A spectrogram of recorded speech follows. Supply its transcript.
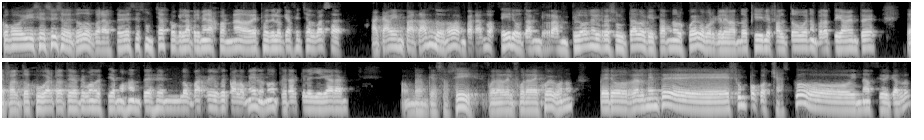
cómo vivís eso y sobre todo para ustedes es un chasco que la primera jornada después de lo que ha fechado el Barça acabe empatando, ¿no? Empatando a cero, tan ramplón el resultado, quizás no el juego, porque Lewandowski le faltó, bueno, prácticamente le faltó jugar prácticamente, como decíamos antes, en los barrios de Palomero, ¿no? Esperar que le llegaran, aunque eso sí, fuera del fuera de juego, ¿no? Pero realmente es un poco chasco, Ignacio y Carlos.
